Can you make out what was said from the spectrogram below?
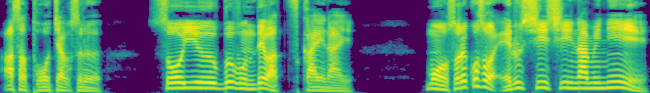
朝到着する。そういう部分では使えない。もうそれこそ LCC 並みに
